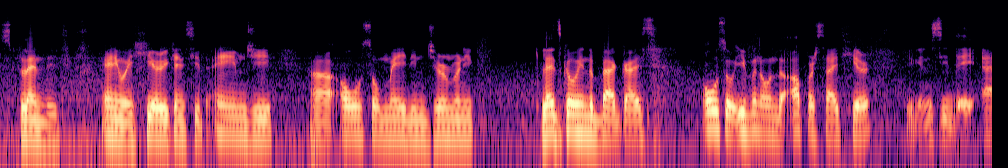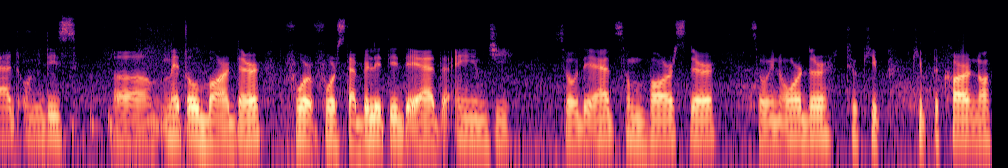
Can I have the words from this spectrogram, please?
splendid. Anyway here you can see the AMG uh, also made in Germany. Let's go in the back guys. Also even on the upper side here you can see they add on this uh, metal bar there for for stability. They add the AMG so they add some bars there. So in order to keep keep the car not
